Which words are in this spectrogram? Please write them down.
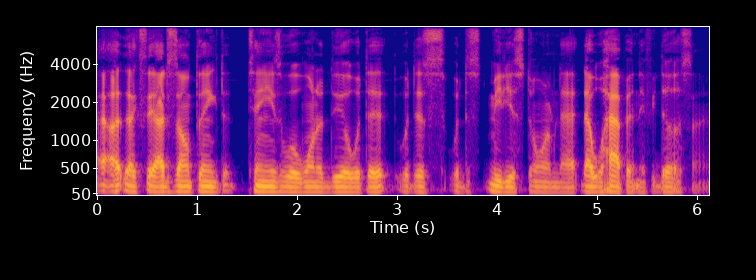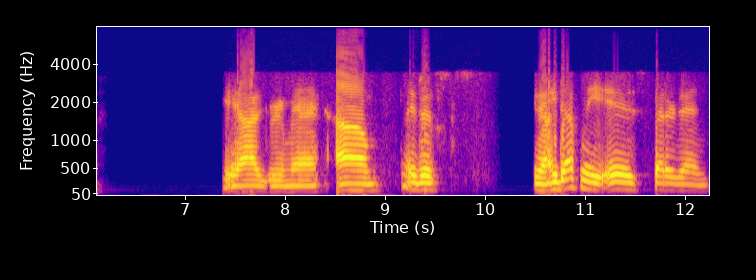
I, like I say, I just don't think that teams will want to deal with it with this with this media storm that that will happen if he does sign. Yeah, I agree, man. Um, it just, you know, he definitely is better than,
